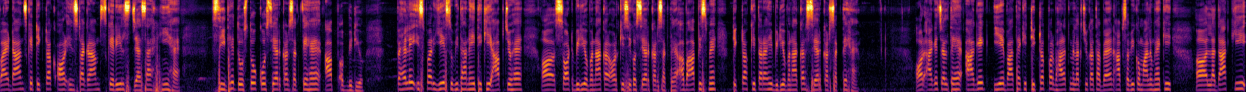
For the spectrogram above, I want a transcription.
बाय डांस के टिकटॉक और इंस्टाग्राम्स के रील्स जैसा ही है। सीधे दोस्तों को शेयर कर सकते हैं आप अब वीडियो पहले इस पर यह सुविधा नहीं थी कि आप जो है शॉर्ट वीडियो बनाकर और किसी को शेयर कर सकते हैं। अब आप इसमें टिकटॉक की तरह ही वीडियो बनाकर शेयर कर सकते हैं। और आगे चलते हैं। आगे ये बात है कि टिकटॉक पर भारत में लग चुका था बैन। आप सभी को मालूम है कि लद्दाख की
